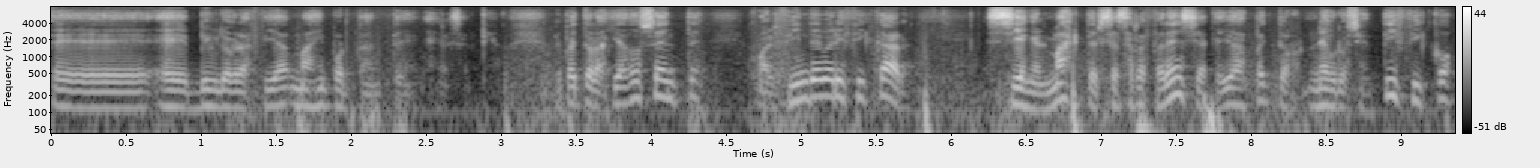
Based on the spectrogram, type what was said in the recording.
eh, eh, bibliografías más importantes en el sentido. Respecto a las guías docentes, con el fin de verificar si en el máster se hace referencia a aquellos aspectos neurocientíficos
